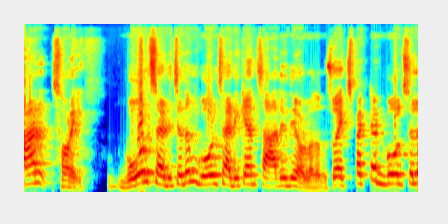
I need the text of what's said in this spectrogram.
താൻ സോറി ഗോൾസ് അടിച്ചതും ഗോൾസ് അടിക്കാൻ സാധ്യതയുള്ളതും. സോ എക്സ്പെക്ടഡ് ഗോൾസിൽ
